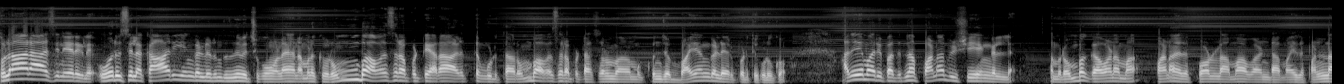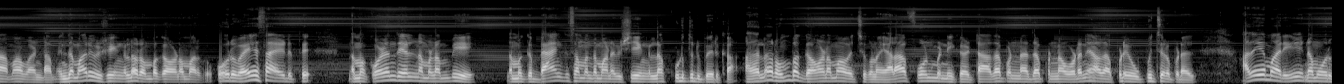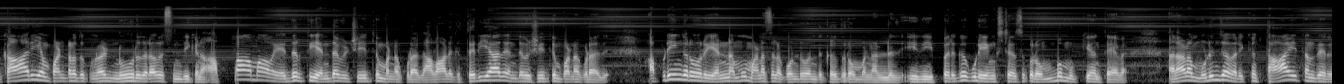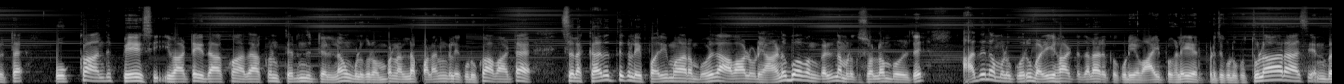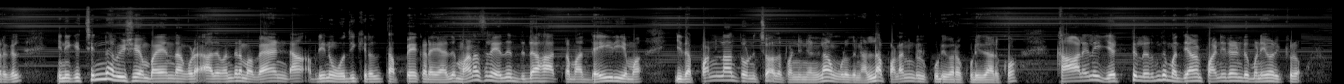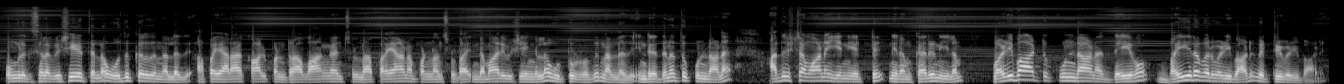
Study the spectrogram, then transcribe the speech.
துளாராசி நேர்களே ஒரு சில காரியங்கள் இருந்ததுன்னு வச்சுக்கோங்களேன் நம்மளுக்கு ரொம்ப அவசரப்பட்டு யாராவது அழுத்தம் கொடுத்தா ரொம்ப அவசரப்பட்டா சொல்ல நமக்கு கொஞ்சம் பயங்கள் ஏற்படுத்தி கொடுக்கும். அதே மாதிரி பார்த்துட்டுனா பண விஷயங்களில் நம்ம ரொம்ப கவனமாக பணம் இதை போடலாமா வேண்டாமா இதை பண்ணலாமா வேண்டாமா இந்த மாதிரி விஷயங்கள்லாம் ரொம்ப கவனமாக இருக்கும். ஒரு வயசாகிடுத்து நம்ம குழந்தைகள் நம்ம நம்பி நமக்கு பேங்க் சம்மந்தமான விஷயங்கள்லாம் கொடுத்துட்டு போயிருக்கா. அதெல்லாம் ரொம்ப கவனமாக வச்சுக்கணும். யாராவது ஃபோன் பண்ணி கேட்டால் அதை பண்ண அதை பண்ணால் உடனே அதை அப்படியே ஒப்புச்சிடப்படாது. அதே மாதிரி நம்ம ஒரு காரியம் பண்ணுறதுக்கு முன்னாடி நூறு தடவை சிந்திக்கணும். அப்பா அம்மாவை எதிர்த்து எந்த விஷயத்தையும் பண்ணக்கூடாது. அவளுக்கு தெரியாத எந்த விஷயத்தையும் பண்ணக்கூடாது. அப்படிங்கிற ஒரு எண்ணமும் மனசில் கொண்டு வந்துக்கிறது ரொம்ப நல்லது. இது இப்போ இருக்கக்கூடிய யங்ஸ்டர்ஸுக்கு ரொம்ப முக்கியம் தேவை. அதனால் முடிஞ்ச வரைக்கும் தாய் தந்தையர்கிட்ட உட்காந்து பேசி இவாட்ட இதாக்கும் அதாக்கும்னு தெரிஞ்சுட்டேன்னா உங்களுக்கு ரொம்ப நல்ல பலன்களை கொடுக்கும். அவாட்ட சில கருத்துக்களை பரிமாறும் பொழுது அவளுடைய அனுபவங்கள் நம்மளுக்கு சொல்லும் பொழுது அது நம்மளுக்கு ஒரு வழிகாட்டுதலாக இருக்கக்கூடிய வாய்ப்புகளை ஏற்படுத்தி கொடுக்கும். துளாராசி என்பர்கள் இன்றைக்கி சின்ன விஷயம் பயந்தான் கூட அதை வந்து நம்ம வேண்டாம் அப்படின்னு ஒதுக்கிறது தப்பே கிடையாது. மனசில் எது திடகாத்திரமாக தைரியமாக இதை பண்ணலாம் தோணுச்சோ அதை பண்ணினேன்னா உங்களுக்கு நல்ல பலன்கள் கூடி வரக்கூடியதாக இருக்கும். காலையில் எட்டுலேருந்து மத்தியானம் பன்னிரெண்டு மணி வரைக்கும் உங்களுக்கு சில விஷயத்தெல்லாம் ஒதுக்குறது நல்லது. அப்போ யாராவது கால் பண்ணுறா வாங்கன்னு சொல்கிறா பிரயாணம் பண்ணான்னு சொல்கிறா இந்த மாதிரி விஷயங்கள்லாம் விட்டுடுறது நல்லது. இன்றைய தினத்துக்குண்டான அதிர்ஷ்டமான எண் எட்டு நிறம் கருநீளம் வழிபாட்டுக்குண்டான தெய்வம் பைரவர் வழிபாடு வெற்றி வழிபாடு.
